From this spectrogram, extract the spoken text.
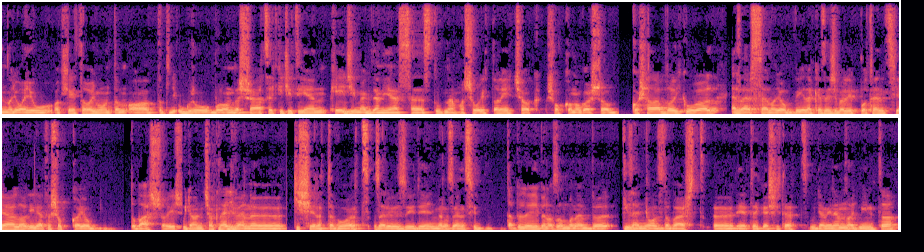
nagyon jó atléta, ahogy mondtam, a, tehát egy ugró bolondos srác, egy kicsit ilyen KG McDanielshez tudnám hasonlítani, csak sokkal magasabb kosárlabdaikúval, ezerszer nagyobb védekezésbeli potenciállal, illetve sokkal jobb dobással is. Ugyancsak 40 kísérlete volt az előző idényben az NCAA-ben, azonban ebből 18 dobást értékesített, ugye ami nem nagy minta.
